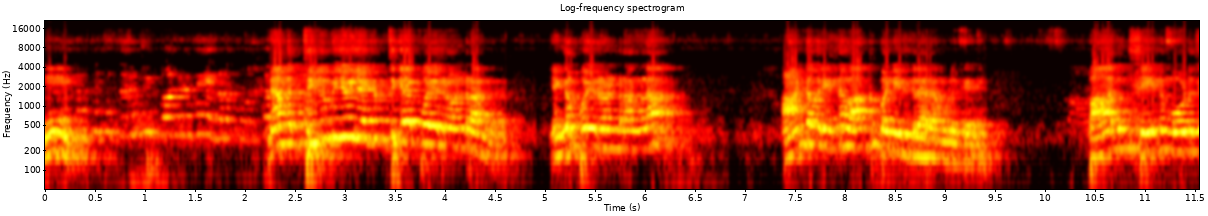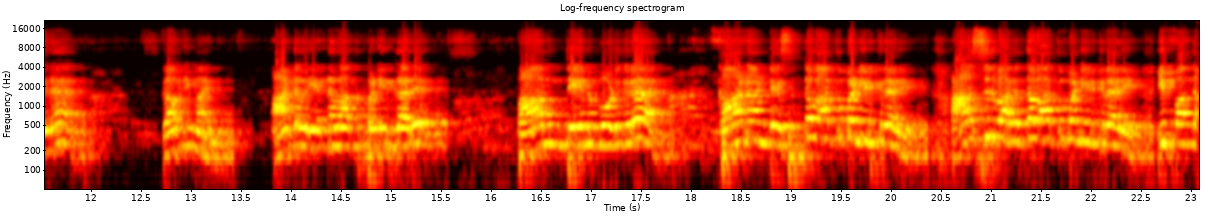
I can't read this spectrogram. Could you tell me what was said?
ம். எகிப்துக்கு திரும்பி போகிறதே எங்களுக்கு உத்தமம். நாங்க திரும்பியும் எகிப்துக்கே போயிடுறோன்றாங்க. எங்க போயிடுறோன்றாங்களா? ஆண்டவர் என்ன வாக்கு பண்ணியிருக்கிறாரு அவங்களுக்கு? பாலும் சேனும் ஓடுகிற கவனிமா ஆண்டவர் என்ன வாக்கு பண்ணியிருக்காரு? பாலும் தேனும் போடுகிற கானான் தேசத்தை வாக்கு பண்ணியிருக்கிறாரு. ஆசீர்வாதத்தை வாக்கு பண்ணியிருக்கிறாரு. இப்ப அந்த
